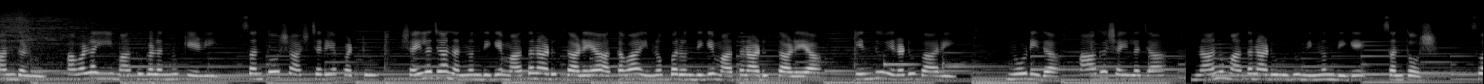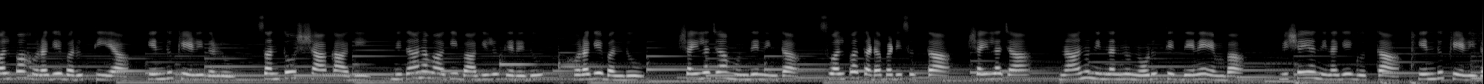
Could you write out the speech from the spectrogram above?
ಅಂದಳು. ಅವಳ ಈ ಮಾತುಗಳನ್ನು ಕೇಳಿ ಸಂತೋಷ್ ಆಶ್ಚರ್ಯಪಟ್ಟು, ಶೈಲಜಾ ನನ್ನೊಂದಿಗೆ ಮಾತನಾಡುತ್ತಾಳೆಯಾ ಅಥವಾ ಇನ್ನೊಬ್ಬರೊಂದಿಗೆ ಮಾತನಾಡುತ್ತಾಳೆಯಾ ಎಂದು ಎರಡು ಬಾರಿ ನೋಡಿದ. ಆಗ ಶೈಲಜಾ, ನಾನು ಮಾತನಾಡುವುದು ನಿನ್ನೊಂದಿಗೆ, ಸಂತೋಷ್. ಸ್ವಲ್ಪ ಹೊರಗೆ ಬರುತ್ತೀಯಾ ಎಂದು ಕೇಳಿದಳು. ಸಂತೋಷ್ ಶಾಕ್ ಆಗಿ ನಿಧಾನವಾಗಿ ಬಾಗಿಲು ತೆರೆದು ಹೊರಗೆ ಬಂದು ಶೈಲಜಾ ಮುಂದೆ ನಿಂತ ಸ್ವಲ್ಪ ತಡಬಡಿಸುತ್ತಾ, ಶೈಲಜಾ, ನಾನು ನಿನ್ನನ್ನು ನೋಡುತ್ತಿದ್ದೇನೆ ಎಂಬ ವಿಷಯ ನಿನಗೆ ಗೊತ್ತಾ? ಎಂದು ಕೇಳಿದ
